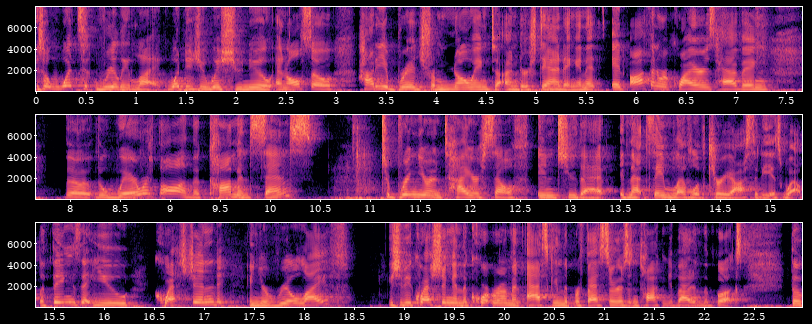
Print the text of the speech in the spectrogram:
so what's it really like? What did you wish you knew? And also how do you bridge from knowing to understanding? And it, it often requires having the, the wherewithal and the common sense to bring your entire self into that in that same level of curiosity as well the things that you questioned in your real life you should be questioning in the courtroom and asking the professors and talking about it in the books the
